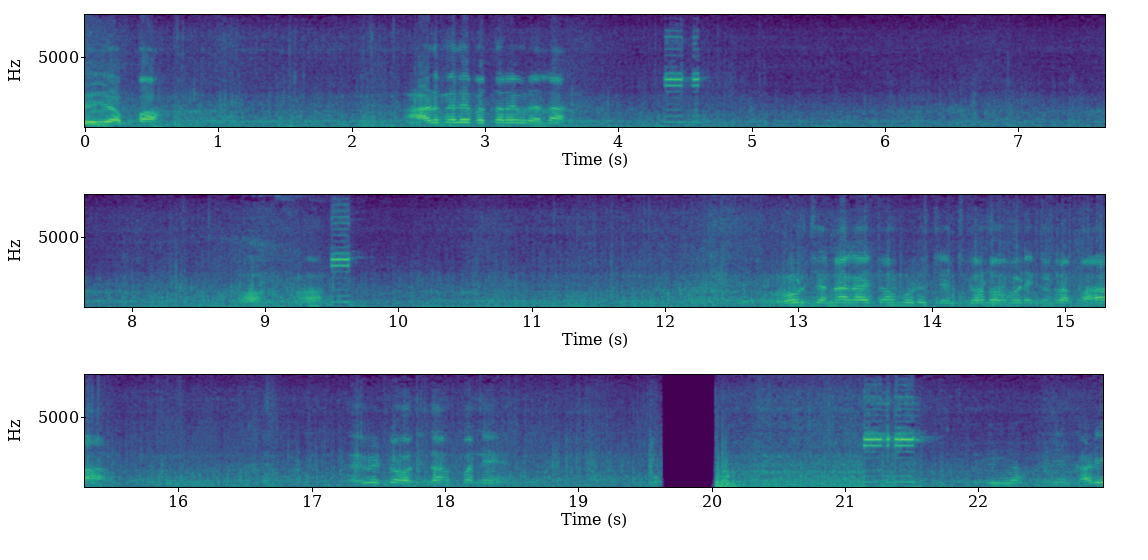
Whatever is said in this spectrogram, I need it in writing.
ಅಯ್ಯಪ್ಪ ಆಳ ಮೇಲೆ ಬರ್ತಾರೆ ಇವರೆಲ್ಲ. ರೋಡ್ ಚೆನ್ನಾಗಾಯ್ತು ಅಂದ್ಬಿಟ್ಟು ಚಚ್ಕೊಂಡು ಹೋಗ್ಬೇಡಿ ಕಣ್ರಪ್ಪ. ದಯವಿಟ್ಟು ನಿಧಾನಕ್ಕೆ ಬನ್ನಿ. ಗಾಡಿ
